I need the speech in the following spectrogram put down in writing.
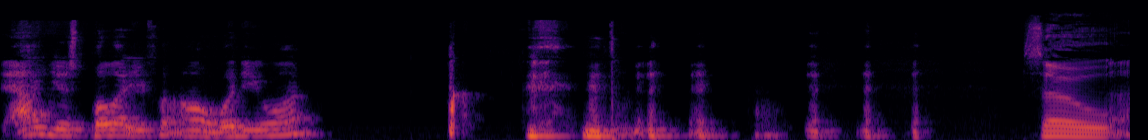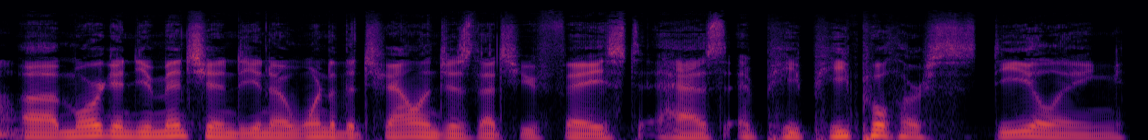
Now you just pull out your phone. Oh, what do you want? So, Um, uh, Morgan, you mentioned, you know, one of the challenges that you faced has people are stealing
